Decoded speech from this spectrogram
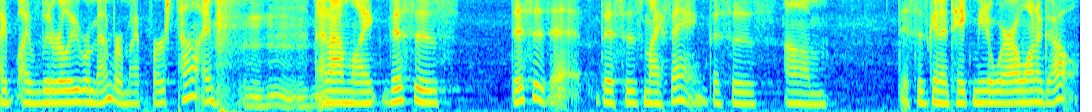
I, I literally remember my first time. Mm-hmm, and i'm like this is this is it. This is my thing. This is um, this is going to take me to where i want to go.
